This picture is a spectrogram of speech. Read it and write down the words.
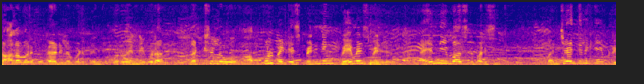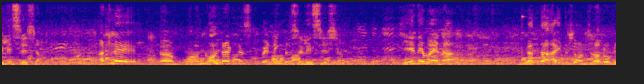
చాలా వరకు గాడిలో పడిపోయింది. అవన్నీ కూడా లక్షలు అప్పులు పెట్టే స్పెండింగ్ పేమెంట్స్ పెట్టారు. అవన్నీ ఇవ్వాల్సిన పరిస్థితి. పంచాయతీలకి ఇప్పుడు రిలీజ్ చేశాం. అట్లే కాంట్రాక్టర్స్కి పెండింగ్ బిల్స్ రిలీజ్ చేశాం. ఏదేమైనా గత ఐదు సంవత్సరాలు ఒక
